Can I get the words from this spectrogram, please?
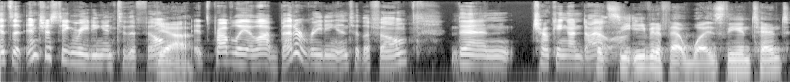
it's an interesting reading into the film. Yeah. It's probably a lot better reading into the film than choking on dialogue. But see, even if that was the intent,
